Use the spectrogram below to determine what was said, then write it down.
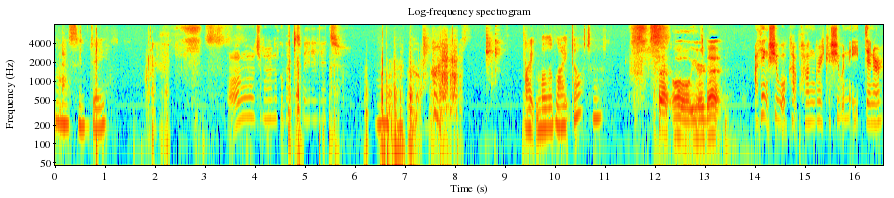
Oh, Cindy. Oh, Jemima, go back to bed. Like mother, like daughter. oh, you heard that? I think she woke up hungry because she wouldn't eat dinner.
